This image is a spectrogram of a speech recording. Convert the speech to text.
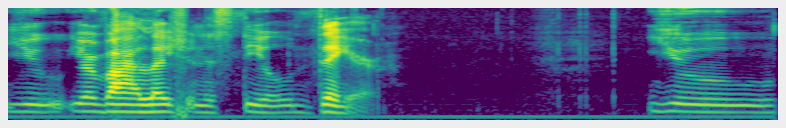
you your violation is still there you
